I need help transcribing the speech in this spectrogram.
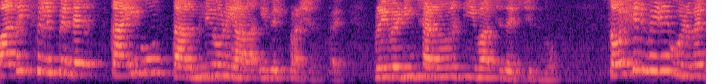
പതിക് ഫിലിപ്പിന്റെ സ്കൈ മൂൺ ടർബിലിയോണിയാണ് ഇതിൽ പ്രശസ്തൻ. പ്രീ വെഡിംഗ് ചടങ്ങുകൾക്ക് ഈ വാച്ച് ധരിച്ചിരുന്നു. സോഷ്യൽ മീഡിയ മുഴുവൻ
